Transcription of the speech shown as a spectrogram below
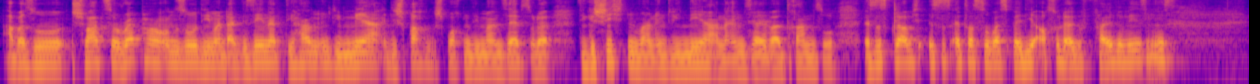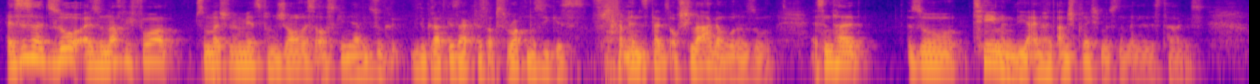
aber so schwarze Rapper und so, die man da gesehen hat, die haben irgendwie mehr die Sprache gesprochen, wie man selbst oder die Geschichten waren irgendwie näher an einem selber dran. So. Es ist, glaube ich, ist es etwas so, was bei dir auch so der Fall gewesen ist? Es ist halt so, also nach wie vor, zum Beispiel, wenn wir jetzt von Genres ausgehen, ja, wie du, wie du gerade gesagt hast, ob es Rockmusik ist, am Ende des Tages auch Schlager oder so. Es sind halt so Themen, die einen halt ansprechen müssen am Ende des Tages.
